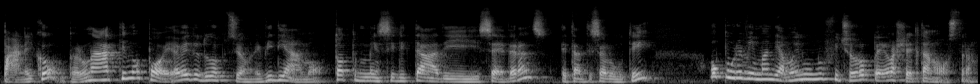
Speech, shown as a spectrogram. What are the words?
Panico per un attimo, poi avete due opzioni, vi diamo tot mensilità di severance e tanti saluti, oppure vi mandiamo in un ufficio europeo a scelta nostra.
